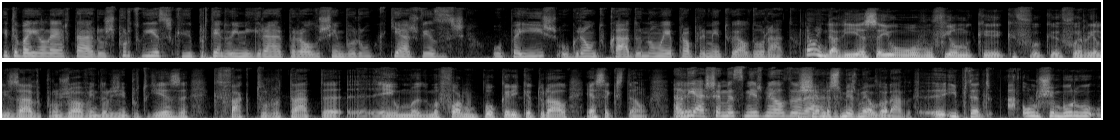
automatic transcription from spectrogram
E também alertar os portugueses que pretendem pretendo emigrar para o Luxemburgo, que às vezes o país, o Grão-Ducado, não é propriamente o Eldorado. Não, ainda há dias saiu, houve um filme que, que, foi, que foi realizado por um jovem de origem portuguesa que de facto retrata eh, em uma, de uma forma um pouco caricatural essa questão. Aliás, chama-se mesmo Eldorado. Chama-se mesmo Eldorado. Eh, e, portanto, o Luxemburgo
